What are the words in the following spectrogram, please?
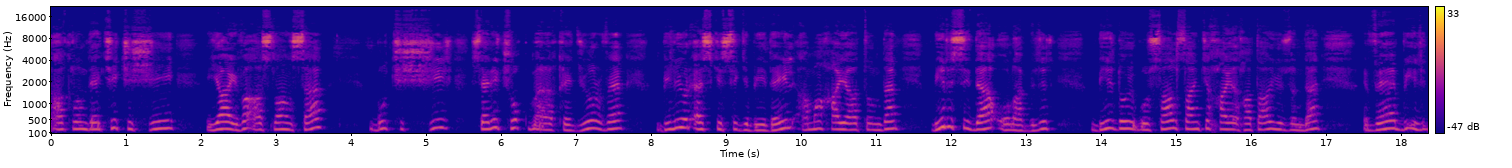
aklındaki kişi yay ve aslansa bu kişi seni çok merak ediyor ve biliyor eskisi gibi değil ama hayatından birisi de olabilir. Bir duygusal sanki hata yüzünden ve bir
